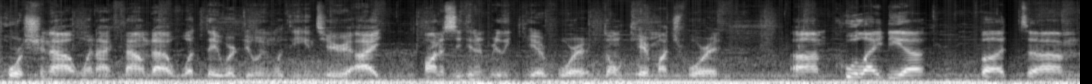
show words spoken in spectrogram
portion out when I found out what they were doing with the interior. I honestly didn't really care for it. Don't care much for it. Um, cool idea, but um,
